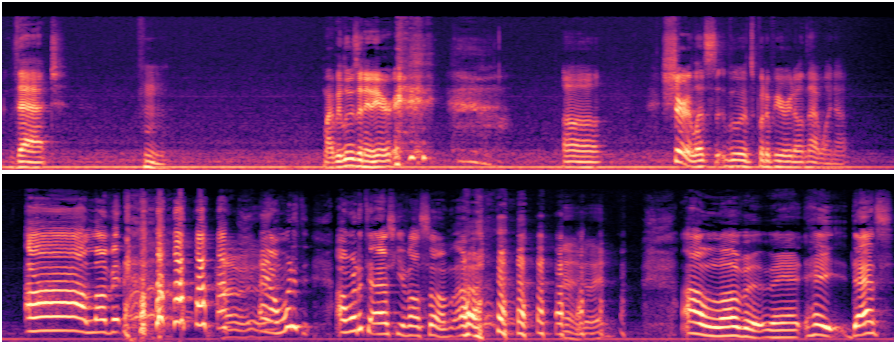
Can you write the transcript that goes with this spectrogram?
that hmm might be losing it here uh sure let's let's put a period on that why not Ah, I love it. hey, I wanted to, I wanted to ask you about some. Uh, Yeah, go ahead I love it, man. Hey, that's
